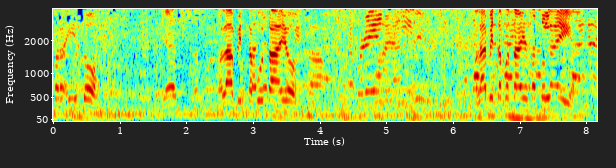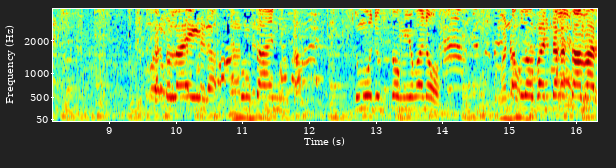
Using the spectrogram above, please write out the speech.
Paraiso. Yes, malapit na po tayo. Malapit na po tayo sa tulay. Sa tulay kung saan dumudugtong yung ano, Tacloban sa Kasamar.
